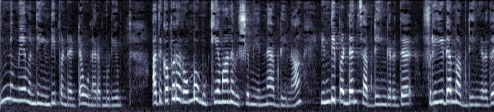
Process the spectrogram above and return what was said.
இன்னுமே வந்து இண்டிபெண்ட்டாக உணர முடியும். அதுக்கப்புறம் ரொம்ப முக்கியமான விஷயம் என்ன அப்படின்னா இண்டிபெண்டன்ஸ் அப்படிங்கிறது ஃப்ரீடம் அப்படிங்கிறது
